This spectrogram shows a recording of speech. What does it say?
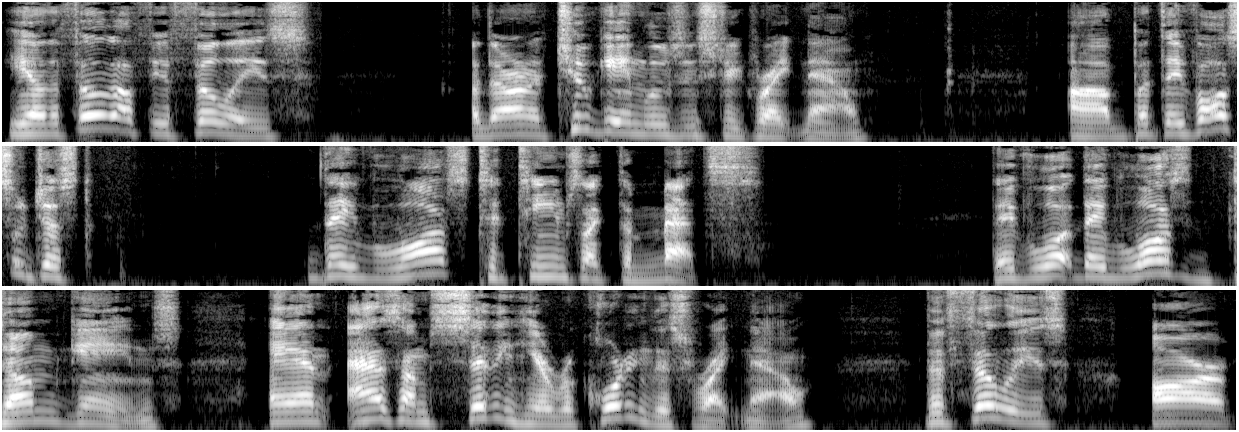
You know, the Philadelphia Phillies, they're on a two game losing streak right now. Uh, but they've also just they've lost to teams like the Mets. They've lo- they've lost dumb games, and as I'm sitting here recording this right now, the Phillies are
